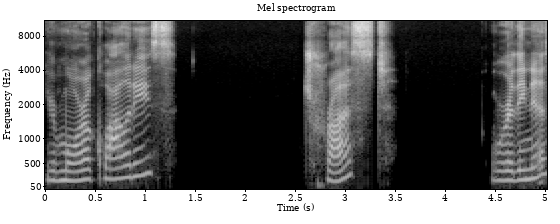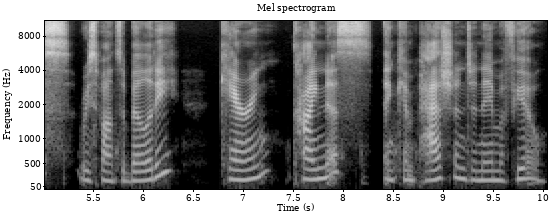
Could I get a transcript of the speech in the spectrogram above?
Your moral qualities, trust, worthiness, responsibility, caring, kindness, and compassion, to name a few.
